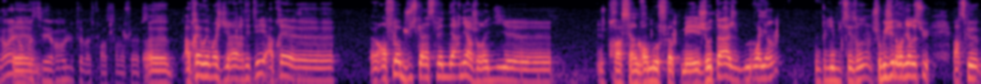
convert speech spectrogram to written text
Non, ouais, non, moi, c'est Raoul Thomas pour l'instant, mon flop. Après, ouais, moi je dirais RDT. Après, en flop jusqu'à la semaine dernière, j'aurais dit. je- c'est un grand mot flop, mais Jota moyen depuis le début de saison. Je suis obligé de revenir dessus parce que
